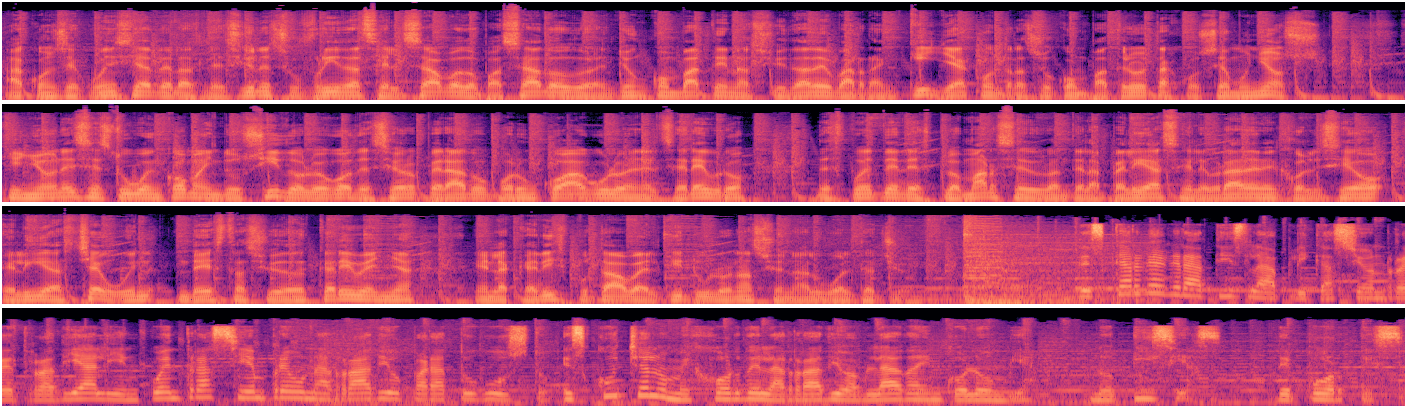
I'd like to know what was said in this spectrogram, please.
a consecuencia de las lesiones sufridas el sábado pasado durante un combate en la ciudad de Barranquilla contra su compatriota José Muñoz. Quiñones estuvo en coma inducido luego de ser operado por un coágulo en el cerebro después de desplomarse durante la pelea celebrada en el Coliseo Elías Chewin de esta ciudad caribeña en la que disputaba el título nacional Walter Jr. Descarga gratis la aplicación Red Radial y encuentra siempre una radio para tu gusto. Escucha lo mejor de la radio hablada en Colombia, noticias, deportes,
